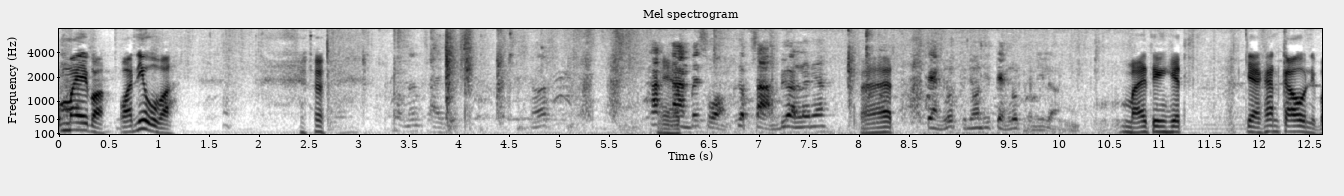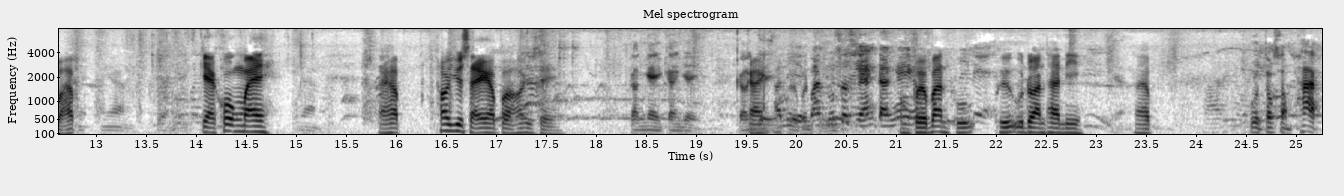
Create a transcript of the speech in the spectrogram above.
มไม่ป่ะอ่อนนิ้วป่ะๆนอกนั้นใส่พักงานไปสองเกือบสามเดือนแล้วเนี่ยปาดแต่งรถขย้อนที่แต่งรถคันนี้แหละหมายถึงเฮ็ดแก่ขั้นเก่านี่ป่ะครับงานแก่โค้งใหม่งานนะครับเฮาอยู่ไสครับพ่อเฮาอยู่ไสกลางใหญ่กลางใหญ่ กลางกลางใหญ่อันนี้อำเภอบ้าบ้านนนุ้ผืนอตะแสงกันไงอำเภอบ้านผือผืออุดรธานีนะครับคุณต้องสัมภาษณ์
